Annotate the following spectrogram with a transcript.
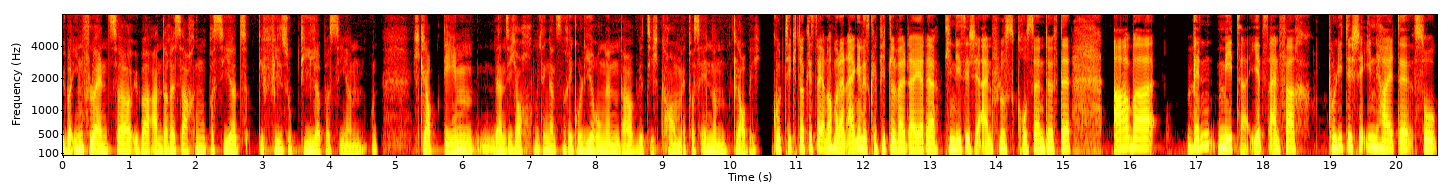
über Influencer, über andere Sachen passiert, die viel subtiler passieren. Und ich glaube, dem werden sich auch mit den ganzen Regulierungen, da wird sich kaum etwas ändern, glaube ich. Gut, TikTok ist da ja nochmal ein eigenes Kapitel, weil da ja der chinesische Einfluss groß sein dürfte. Aber wenn Meta jetzt einfach politische Inhalte so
